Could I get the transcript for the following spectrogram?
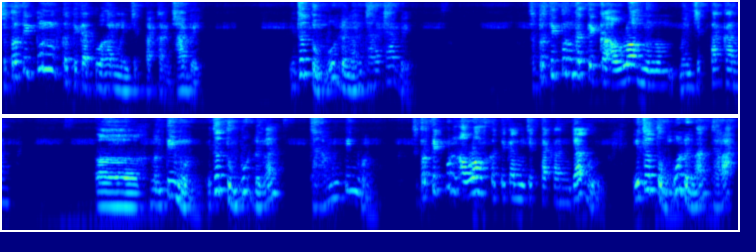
Seperti pun ketika Tuhan menciptakan cabai itu tumbuh dengan cara cabai. Seperti pun ketika Allah menciptakan uh, mentimun itu tumbuh dengan cara mentimun. Seperti pun Allah ketika menciptakan jagung itu tumbuh dengan cara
